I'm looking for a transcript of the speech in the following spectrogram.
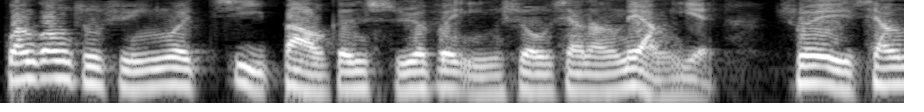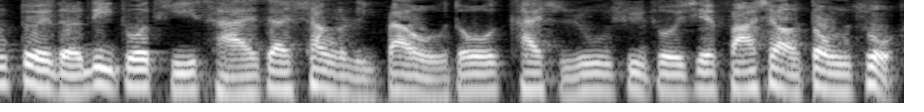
观光族群因为季报跟十月份营收相当亮眼，所以相对的利多题材在上个礼拜五都开始陆续做一些发酵的动作。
